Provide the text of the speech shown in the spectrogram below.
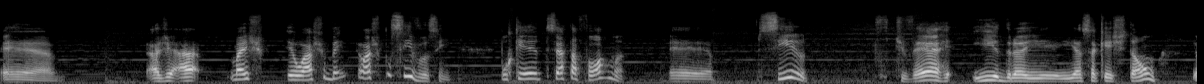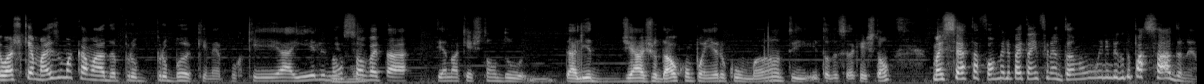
É, a a- mas eu acho bem, eu acho possível, assim. Porque, de certa forma, é, se tiver Hydra e, e essa questão, eu acho que é mais uma camada pro, pro Buck, né? Porque aí ele não Uhum. só vai estar tendo a questão do dali de ajudar o companheiro com o manto e, e toda essa questão, mas de certa forma ele vai estar enfrentando um inimigo do passado, né?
